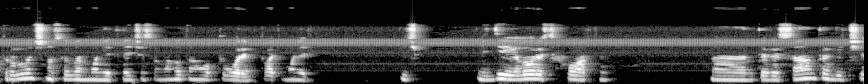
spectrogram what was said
3-4 luni și nu se vând monede. Aici s-au vândut în 8 ore toate monede. Deci ideea lor este foarte interesantă de ce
